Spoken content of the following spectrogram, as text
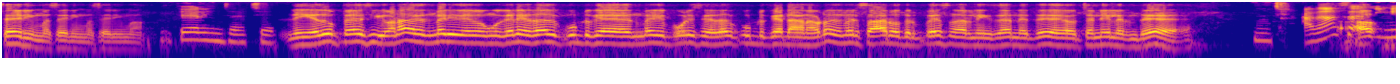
சரிங்கம்மா சரிங்கம்மா சரிங்கம்மா சரிங்க சார் சரி. நீங்க எதுவும் வேணா இது மாதிரி உங்க கையில ஏதாவது கூப்பிட்டு இந்த மாதிரி போலீஸ் ஏதாவது கூப்பிட்டு கேட்டாங்கன்னா கூட இந்த மாதிரி சார் ஒருத்தர் பேசினார் இல்லைங்க சார் நேற்று சென்னையில இருந்து. அதான் சார் நீங்க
